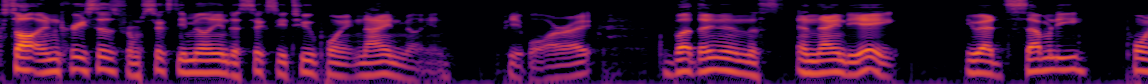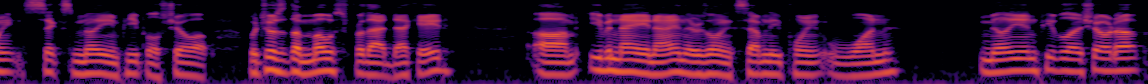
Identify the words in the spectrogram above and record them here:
saw increases from 60 million to 62.9 million people all right but then in this in 98 you had 70.6 million people show up which was the most for that decade um, even 99 there was only 70.1 million people that showed up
